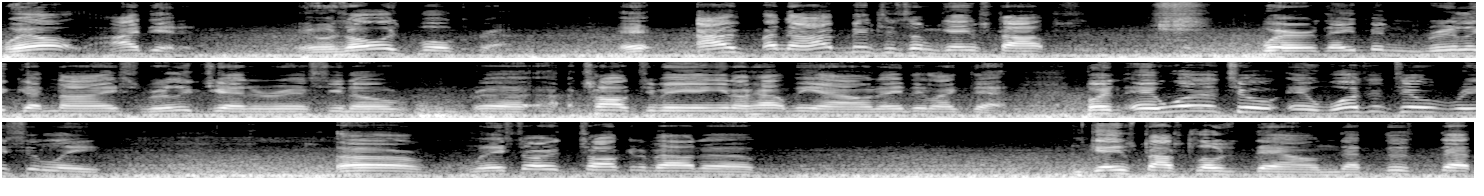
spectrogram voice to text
Well, I did it. It was always bullcrap. It, I've now I've been to some GameStops where they've been really good, nice, really generous. You know, uh, talk to me, you know, help me out, and anything like that. But it wasn't until it wasn't until recently uh, when they started talking about uh, GameStop's closing down, that this that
